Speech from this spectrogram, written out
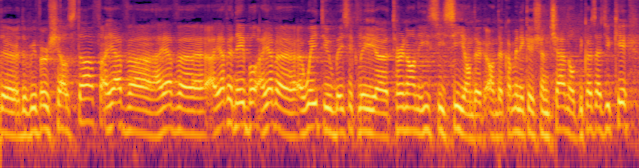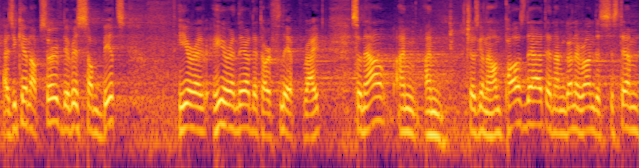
the, the reverse shell stuff, I have, uh, I have, uh, I have enable, I have a, a way to basically uh, turn on ECC on the, on the communication channel because as you, can, as you can observe, there is some bits here, here and there that are flipped, right? So now I'm, I'm just going to unpause that and I'm going to run the system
